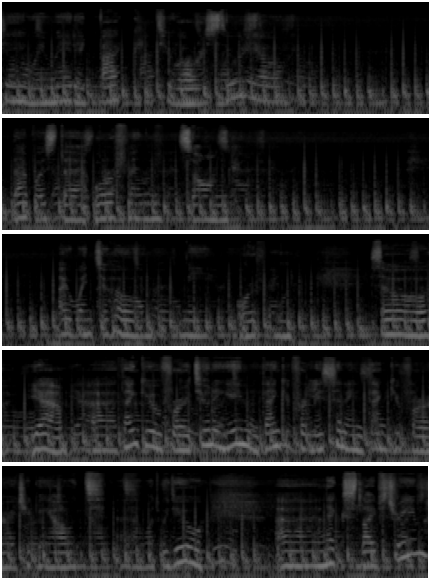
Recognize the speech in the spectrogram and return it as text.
We made it back to our studio. That was the Orphan song. I went to home, me, Orphan. So, yeah, uh, thank you for tuning in, thank you for listening, thank you for checking out uh, what we do. Uh, next live stream,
